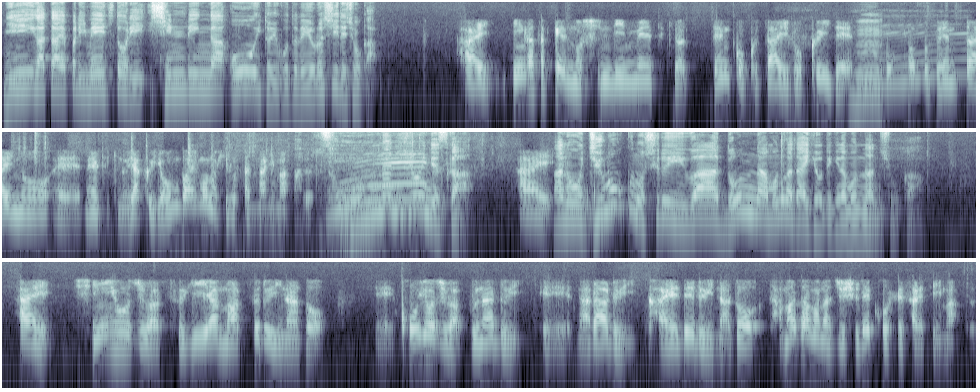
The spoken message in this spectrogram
新潟やっぱりイメージ通り森林が多いということでよろしいでしょうか？はい。新潟県の森林面積は全国第6位で、うん東京都全体の、えー面積の約4倍もの広さになります。そんなに広いんですか？はい。あの樹木の種類はどんなものが代表的なものなんでしょうか？はい。針葉樹は杉や松類など、えー広葉樹はブナ類、えー奈良類、カエデ類など、様々な樹種で構成されています。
